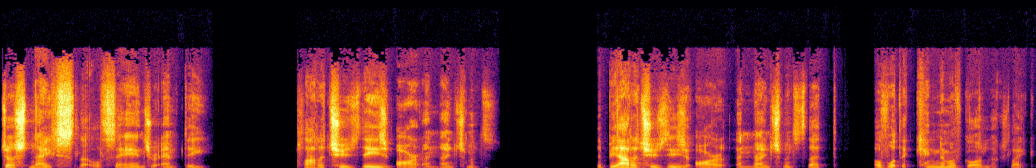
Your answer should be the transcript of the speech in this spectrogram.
just nice little sayings or empty platitudes, these are announcements. The Beatitudes, these are announcements that of what the kingdom of God looks like.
